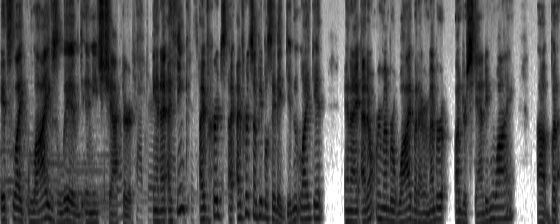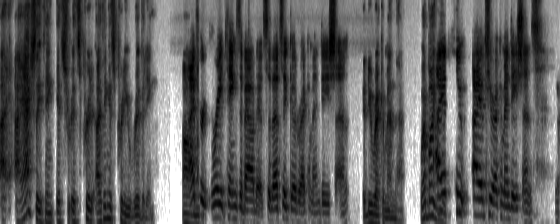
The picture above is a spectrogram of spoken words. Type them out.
it's like lives lived in each chapter, and I, I think I've heard I've heard some people say they didn't like it, and I, I don't remember why, but I remember understanding why. Uh, but I, I actually think it's it's pretty. I think it's pretty riveting. Um, I've heard great things about it, so that's a good recommendation. I do recommend that. What about you? I have two. I have two recommendations. Yeah.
